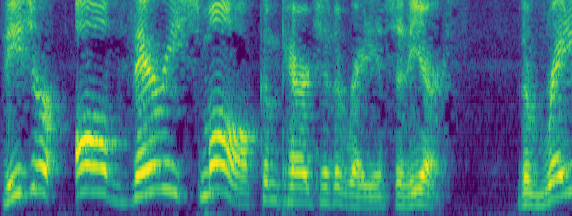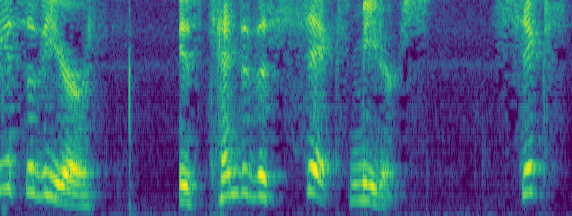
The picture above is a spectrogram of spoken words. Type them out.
These are all very small compared to the radius of the Earth. The radius of the Earth is 10 to the 6 meters. 6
